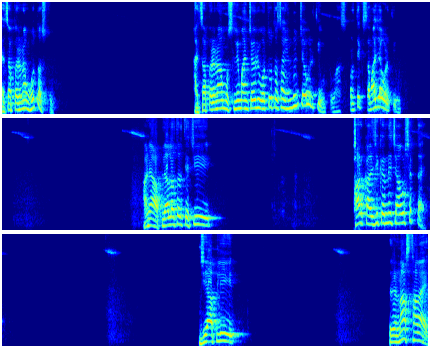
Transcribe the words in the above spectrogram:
ह्याचा परिणाम होत असतो. ह्याचा परिणाम मुस्लिमांच्यावर होतो तसा हिंदूंच्यावरती होतो. हा प्रत्येक समाजावरती होतो. आणि आपल्याला तर त्याची फार काळजी करण्याची आवश्यकता आहे. जी आपली प्रेरणास्थान आहेत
